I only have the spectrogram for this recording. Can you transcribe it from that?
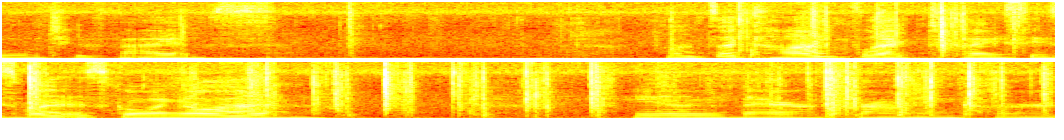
Ooh, two fives. Lots of conflict, Pisces. What is going on? in their crowning card.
